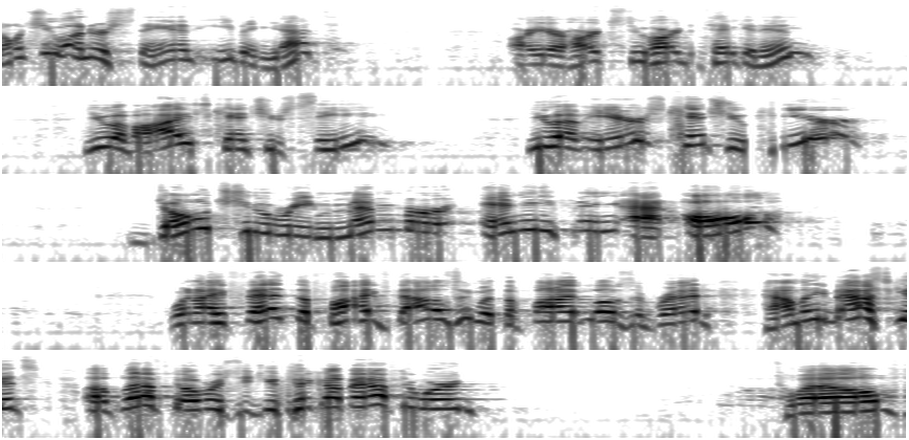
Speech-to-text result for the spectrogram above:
Don't you understand even yet? Are your hearts too hard to take it in? You have eyes, can't you see? You have ears, can't you hear? Don't you remember anything at all? When I fed the 5,000 with the five loaves of bread, how many baskets of leftovers did you pick up afterward? 12,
